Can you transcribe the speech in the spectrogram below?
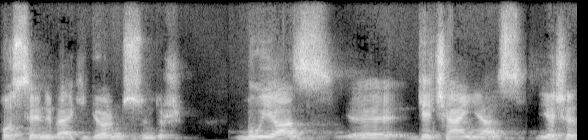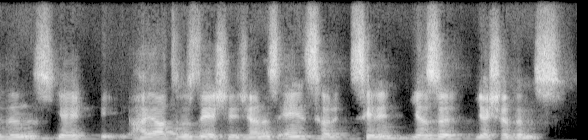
posterini belki görmüşsündür. Bu yaz, e, geçen yaz yaşadığınız, hayatınızda yaşayacağınız en serin yazı yaşadınız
